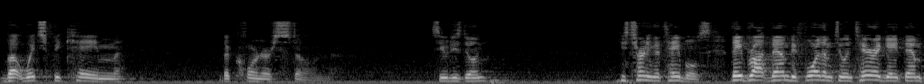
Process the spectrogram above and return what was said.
but which became the cornerstone. See what he's doing? He's turning the tables. They brought them before them to interrogate them.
